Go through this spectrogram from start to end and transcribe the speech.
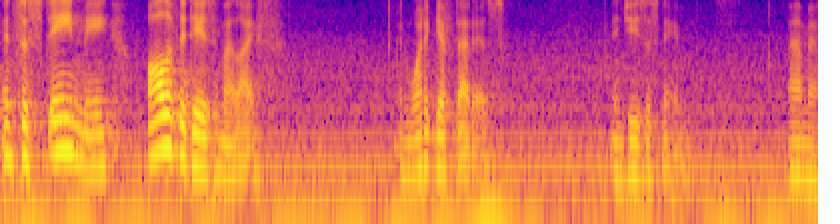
and sustain me all of the days of my life. And what a gift that is. In Jesus' name, amen.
